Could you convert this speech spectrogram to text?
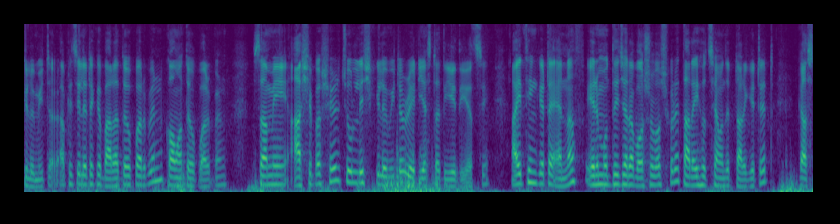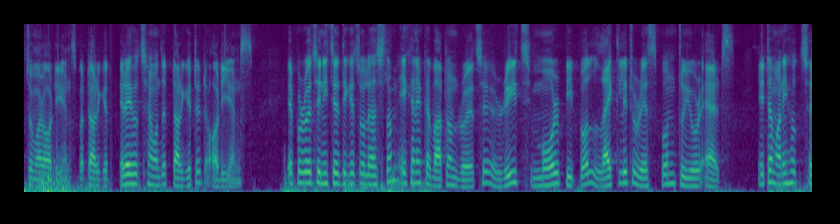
কিলোমিটার। আপনি চাইলে এটাকে বাড়াতেও পারবেন, কমাতেও পারবেন। সো আমি আশেপাশের চল্লিশ কিলোমিটার রেডিয়াসটা দিয়ে দিয়েছি। আই থিঙ্ক এটা এনাফ এর মধ্যে যারা বসবাস করে, তারাই হচ্ছে আমাদের টার্গেটেড কাস্টমার অডিয়েন্স বা টার্গেট এরাই হচ্ছে আমাদের টার্গেটেড অডিয়েন্স এরপর রয়েছে নিচের দিকে চলে আসলাম। এখানে একটা বাটন রয়েছে reach more people likely to respond to your ads এটা মানে হচ্ছে,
